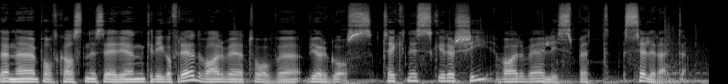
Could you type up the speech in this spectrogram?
Denne podkasten i serien Krig og fred var ved Tove Bjørgaas. Teknisk regi var ved Lisbeth Sellereite.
